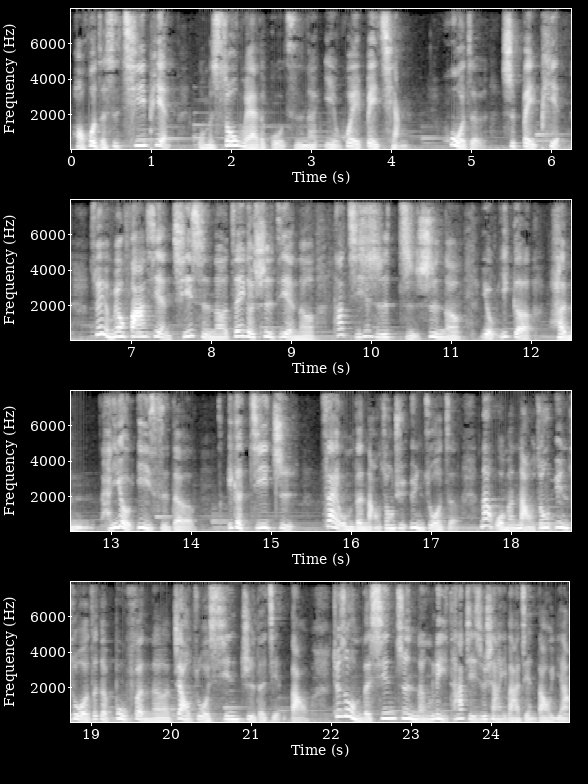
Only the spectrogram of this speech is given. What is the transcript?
好，或者是欺骗，我们收回来的果子呢，也会被抢，或者是被骗。所以有没有发现，其实呢，这个世界呢，它其实只是呢，有一个很很有意思的一个机制，在我们的脑中去运作着。那我们脑中运作的这个部分呢，叫做心智的剪刀，就是我们的心智能力，它其实就像一把剪刀一样，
